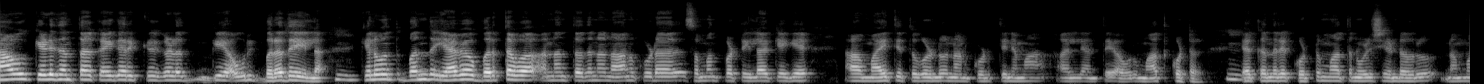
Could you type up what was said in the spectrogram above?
ನಾವು ಕೇಳಿದಂಥ ಕೈಗಾರಿಕೆಗಳಿಗೆ ಅವ್ರಿಗೆ ಬರೋದೇ ಇಲ್ಲ. ಕೆಲವೊಂದು ಬಂದು ಯಾವ್ಯಾವ ಬರ್ತಾವ ಅನ್ನೋಂಥದನ್ನು ನಾನು ಕೂಡ ಸಂಬಂಧಪಟ್ಟ ಇಲಾಖೆಗೆ ಆ ಮಾಹಿತಿ ತಗೊಂಡು ನಾನು ಕೊಡ್ತೀನಮ್ಮ ಅಲ್ಲಿ ಅಂತ ಅವರು ಮಾತು ಕೊಟ್ಟರು. ಯಾಕಂದ್ರೆ ಕೊಟ್ಟು ಮಾತನ್ನು ಉಳಿಸ್ಕೊಂಡವರು ನಮ್ಮ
